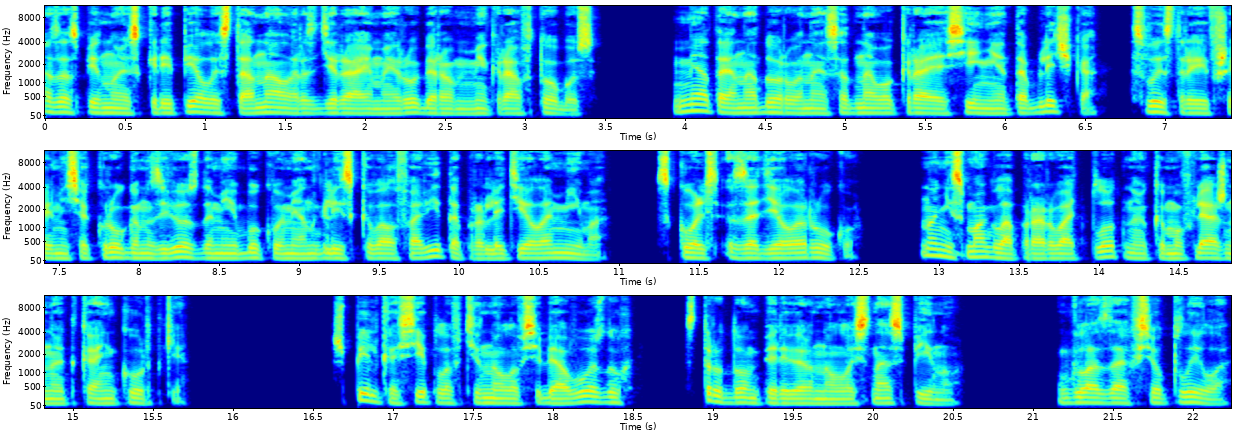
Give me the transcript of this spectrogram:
За спиной скрипел и стонал раздираемый Рубером микроавтобус. Мятая, надорванная с одного края синяя табличка с выстроившимися кругом звездами и буквами английского алфавита пролетела мимо. Скользь задела руку, но не смогла прорвать плотную камуфляжную ткань куртки. Шпилька сипло втянула в себя воздух, с трудом перевернулась на спину. В глазах все плыло,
